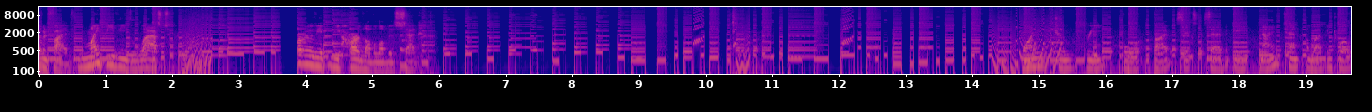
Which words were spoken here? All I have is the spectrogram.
7-5. Might be the last... Probably the, the hard level of this set. One, two, three, four, five, six, seven, eight, nine, ten, eleven, twelve,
